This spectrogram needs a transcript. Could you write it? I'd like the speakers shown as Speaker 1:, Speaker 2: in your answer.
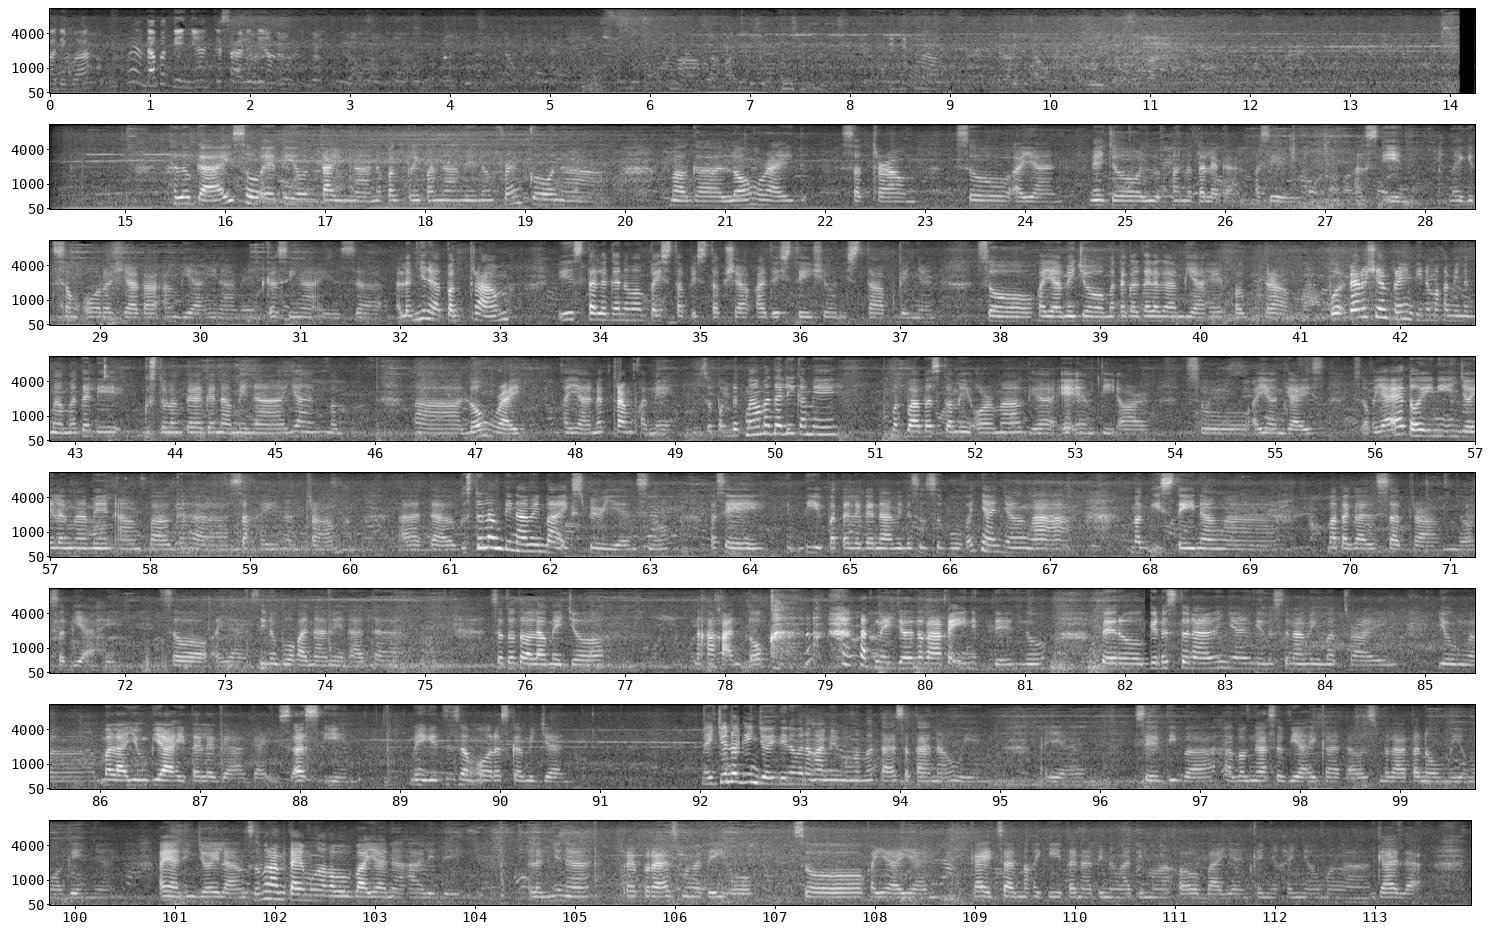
Speaker 1: O, di ba? Eh, dapat ganyan. Kasali din ako.
Speaker 2: Hello guys, so ito yung time na napagtripan namin ng friend ko na mag ah, long ride sa tram. So, ayan, medyo ano talaga kasi as in mahigit isang oras yata ang biyahe namin. Kasi nga is ah, alam niyo na pag tram is talaga naman pa stop-stop siya kada station stop ganyan. So kaya medyo matagal talaga ang biyahe pag tram. Pero syempre hindi naman kami nagmamadali. Gusto lang talaga namin na yan mag ah, long ride. Kaya nag-tram kami. So pag nagmamadali kami magbabas kami or mag AMTR so ayun guys so kaya eto ini-enjoy lang namin ang pagsakay ng tram at ah, gusto lang din namin ma-experience, no? Kasi hindi pa talaga namin nasusubukan yan, yung ah, mag-stay ng ah, matagal sa tram, no? Sa biyahe. So, ayan, sinubukan namin at ah, sa totoo lang medyo nakakaantok at medyo nakakainip din, no? Pero ginusto namin yan, ginusto namin matry yung ah, malayong biyahe talaga, guys, as in. Mahigit isang oras kami dyan. Medyo nag-enjoy din naman ang aming mga mata sa tanawin. Ayan. Kasi, di ba, habang nasa biyahe ka, tapos matatanaw mo yung mga ganyan. Ayan, enjoy lang. So, marami tayong mga kababayan na holiday. Alam nyo na, preparas mga day off. So, kaya yan, kahit saan makikita natin ang ating mga kababayan, kanya-kanyang mga gala.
